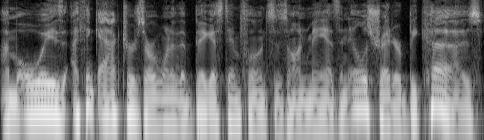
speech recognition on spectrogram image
I'm always I think actors are one of the biggest influences on me as an illustrator because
